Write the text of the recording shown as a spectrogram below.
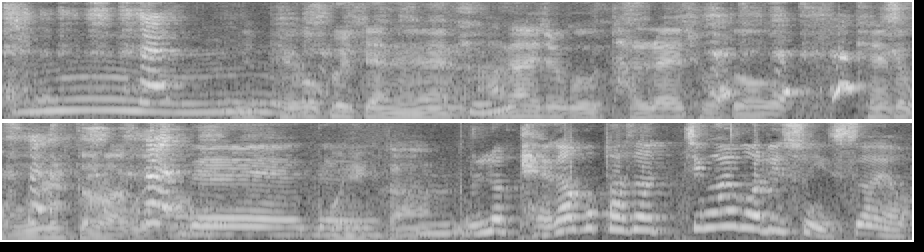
근데 배고플 때는 안아주고 달래줘도 계속 울더라고요. 네, 네. 보니까. 음, 물론 배가 고파서 찡얼거릴 수 있어요.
